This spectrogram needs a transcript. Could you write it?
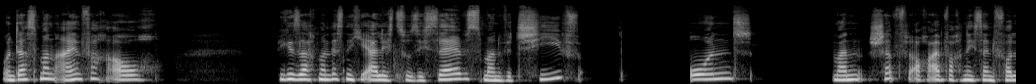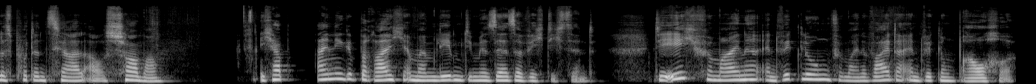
und dass man einfach auch, wie gesagt, man ist nicht ehrlich zu sich selbst, man wird schief und man schöpft auch einfach nicht sein volles Potenzial aus. Schau mal, ich habe einige Bereiche in meinem Leben, die mir sehr, sehr wichtig sind die ich für meine Entwicklung, für meine Weiterentwicklung brauche.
